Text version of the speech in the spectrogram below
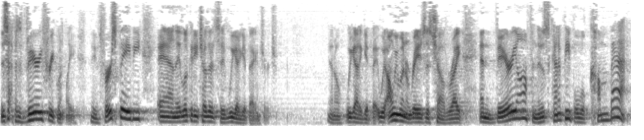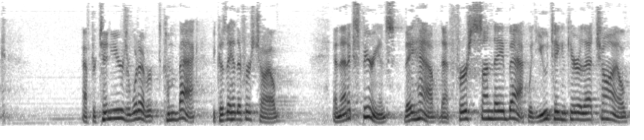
This happens very frequently. They have first baby and they look at each other and say, we gotta get back in church. You know, we gotta get back. We, we want to raise this child right. And very often those kind of people will come back after 10 years or whatever, to come back because they had their first child. And that experience they have, that first Sunday back with you taking care of that child,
